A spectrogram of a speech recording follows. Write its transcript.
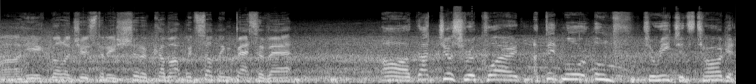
Ah, he acknowledges that he should have come up with something better there. Ah, that just required a bit more oomph to reach its target.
